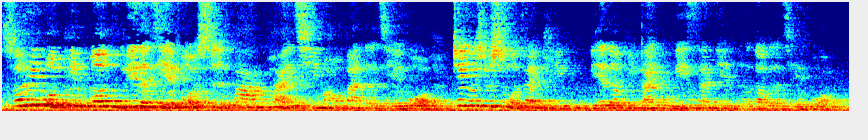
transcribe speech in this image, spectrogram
所以我拼搏努力的结果是八块七毛半的结果。这个就是我在平别的平台努力三年得到的结果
